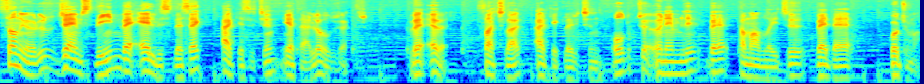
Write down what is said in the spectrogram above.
Sanıyoruz James Dean ve Elvis desek herkes için yeterli olacaktır. Ve evet, saçlar erkekler için oldukça önemli ve tamamlayıcı ve de kocaman.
